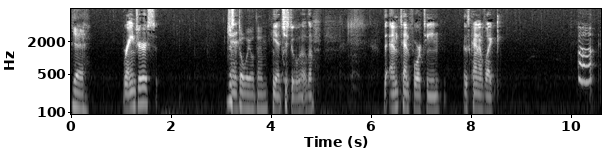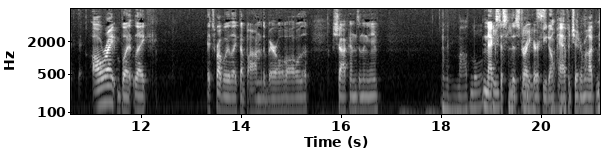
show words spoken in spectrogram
Yeah. Rangers, Just Eh. dual them. yeah, just dual wield them. The M1014 is kind of like, uh, all right, but like, it's probably like the bottom of the barrel of all of the shotguns in the game. And then model Next to the striker, if you don't have a jitter mod.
